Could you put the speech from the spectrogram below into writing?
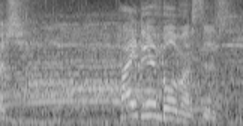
much. How you doing, Bullmasters?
